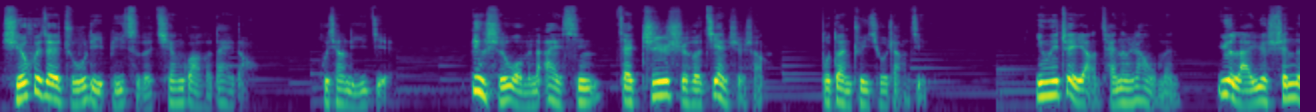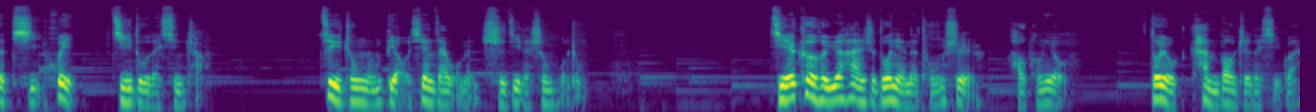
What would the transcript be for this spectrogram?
学会在主里彼此的牵挂和带祷，互相理解。并使我们的爱心在知识和见识上不断追求长进，因为这样才能让我们越来越深的体会基督的心肠，最终能表现在我们实际的生活中。杰克和约翰是多年的同事、好朋友，都有看报纸的习惯。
